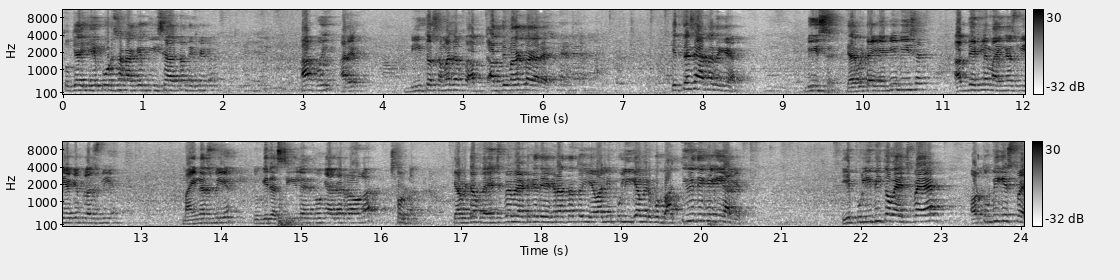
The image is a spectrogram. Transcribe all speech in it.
तो क्या ये पोर्शन आगे बी से आता दिखेगा? हाँ वही। अरे बी तो समझ अब अब, दिमाग लगा रहे कितने से आता दिखेगा? बीस है। क्या बेटा ये भी बीस है? अब देख ले माइनस भी है कि प्लस भी है? माइनस भी है क्योंकि रस्सी की लेंथ को क्या कर रहा होगा? छोटा। क्या बेटा वेज पे बैठ के देख रहा था तो ये वाली पुली क्या मेरे को भागती हुई दिखेगी आगे? ये पुली भी तो वेज पे है। और तू भी किस पे?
